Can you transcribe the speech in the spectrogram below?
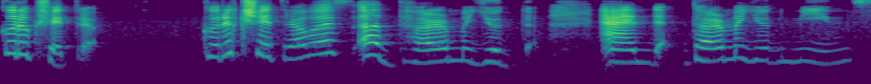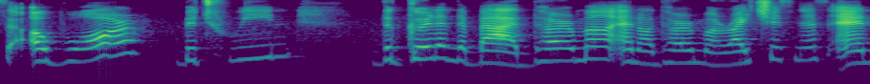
Kurukshetra. Kurukshetra was a Dharma Yuddha and dharma yud means a war between the good and the bad dharma and adharma righteousness and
